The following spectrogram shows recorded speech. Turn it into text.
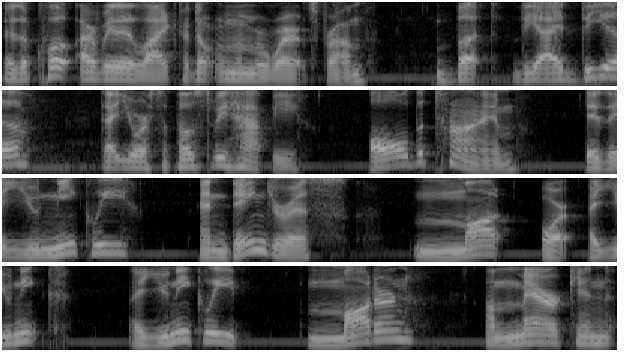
There's a quote I really liked. I don't remember where it's from, but the idea that you are supposed to be happy all the time is a uniquely and dangerous mod or a unique a uniquely modern American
